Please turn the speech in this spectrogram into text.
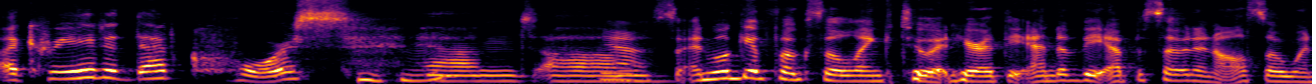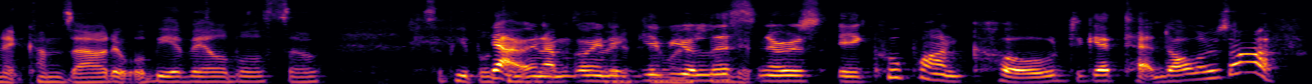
I created that course mm-hmm. and um, yeah, so, and we'll give folks a link to it here at the end of the episode, and also when it comes out, it will be available. So so people yeah and i'm going to give your listeners a coupon code to get $10 off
